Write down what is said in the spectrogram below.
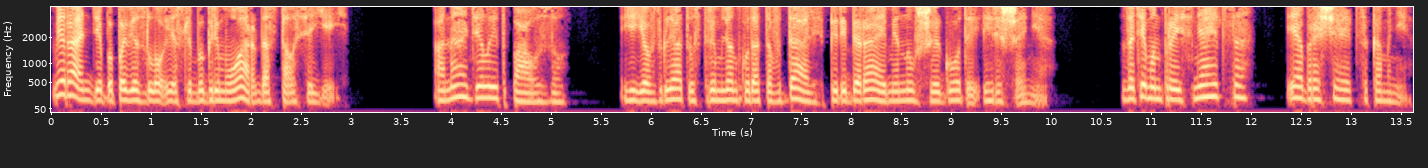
Миранде бы повезло, если бы гримуар достался ей. Она делает паузу. Ее взгляд устремлен куда-то вдаль, перебирая минувшие годы и решения. Затем он проясняется и обращается ко мне.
